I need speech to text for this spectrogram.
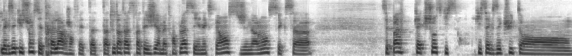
l'exécution c'est très large en fait. T'as as tout un tas de stratégies à mettre en place et une expérience généralement c'est que ça, c'est pas quelque chose qui, qui s'exécute en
